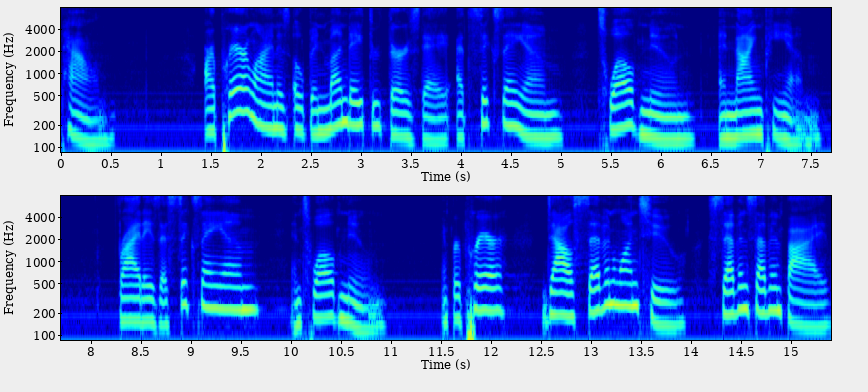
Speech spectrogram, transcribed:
pound. Our prayer line is open Monday through Thursday at 6 a.m., 12 noon, and 9 p.m. Fridays at 6 a.m. and 12 noon. And for prayer, dial 712 775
